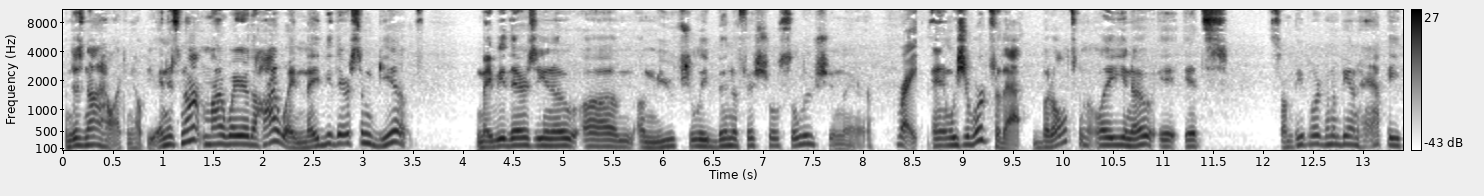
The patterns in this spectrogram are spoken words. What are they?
and this is not how I can help you. And it's not my way or the highway. Maybe there's some give. Maybe there's, you know, um, a mutually beneficial solution there. Right. and we should work for that. But ultimately, you know, it, it's some people are going to be unhappy,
